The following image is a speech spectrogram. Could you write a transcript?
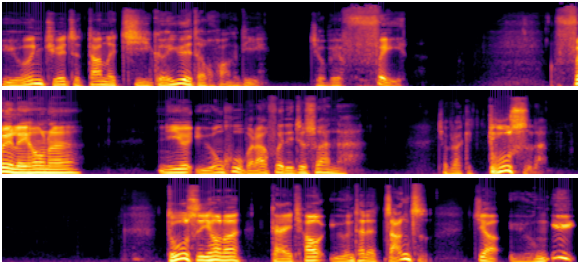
宇文觉只当了几个月的皇帝，就被废了。废了以后呢，你以为宇文护把他废了就算了，就把他给毒死了。毒死以后呢，改挑宇文泰的长子叫宇文毓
